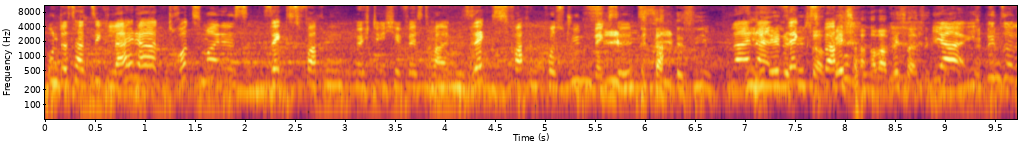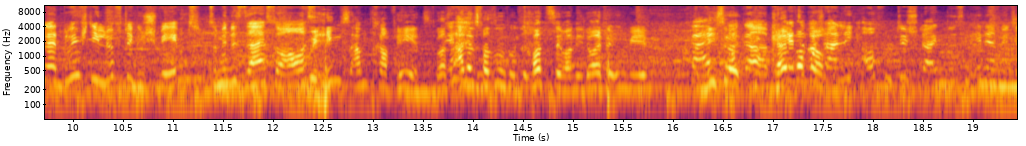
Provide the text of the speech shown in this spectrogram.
Und das hat sich leider trotz meines sechsfachen, möchte ich hier festhalten, sechsfachen Kostümwechsels. Sieben. Nein, Die nein, Helene Fischer. sechsfach. Besser, aber besser als die Ja, ich bin sogar durch die Lüfte geschwebt. Zumindest sah es so aus. Du hingst am Trapez. Du hast Ja. alles versucht und trotzdem haben die Leute irgendwie Kein nicht so. Bock gehabt. Ich hätte Bock wahrscheinlich auf den Tisch steigen müssen in der Mitte.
